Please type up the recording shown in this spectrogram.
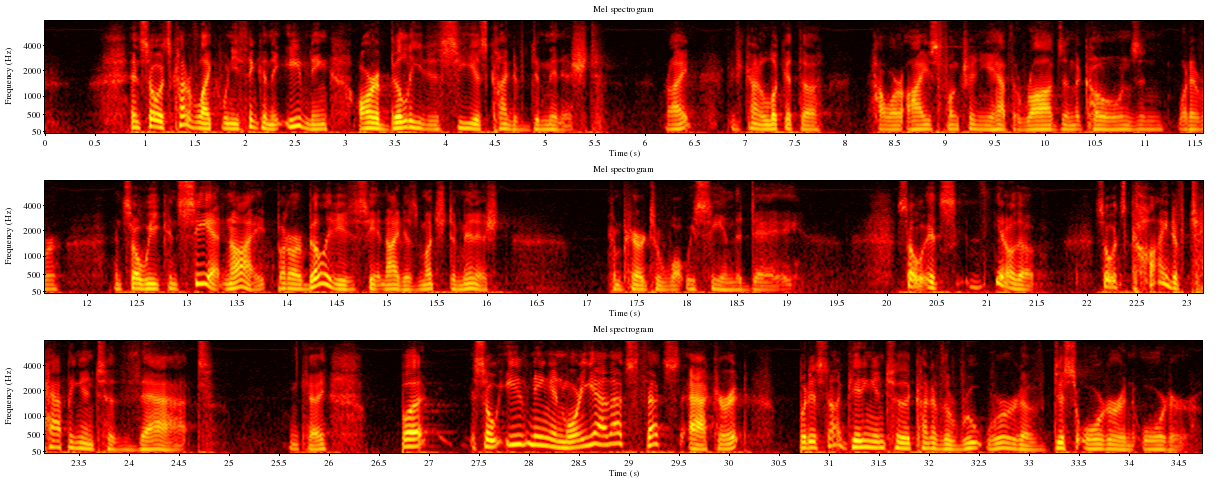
And so it's kind of like when you think in the evening, our ability to see is kind of diminished, right? If you kind of look at the how our eyes function, you have the rods and the cones and whatever. And so we can see at night, but our ability to see at night is much diminished compared to what we see in the day. So it's, you know, the, so it's kind of tapping into that. Okay. But so evening and morning, yeah, that's, that's accurate, but it's not getting into the kind of the root word of disorder and order.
